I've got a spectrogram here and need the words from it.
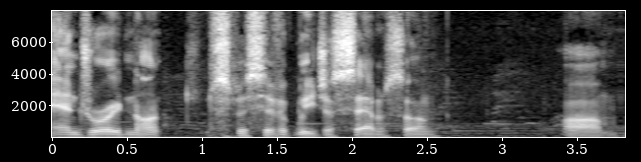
Android, not specifically just Samsung, um,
